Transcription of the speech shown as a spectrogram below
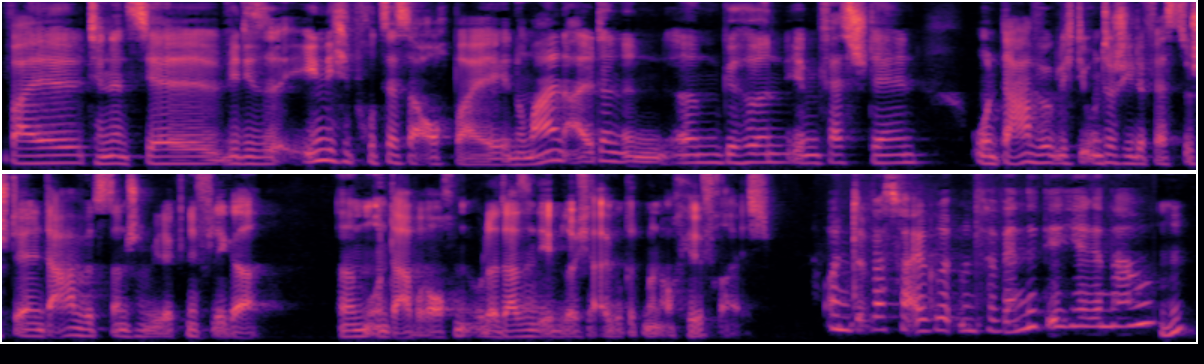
weil tendenziell wir diese ähnliche Prozesse auch bei normalen alternden ähm, Gehirnen eben feststellen. Und da wirklich die Unterschiede festzustellen, da wird es dann schon wieder kniffliger. Ähm, und da brauchen, oder da sind eben solche Algorithmen auch hilfreich. Und was für Algorithmen verwendet ihr hier genau? Mhm.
